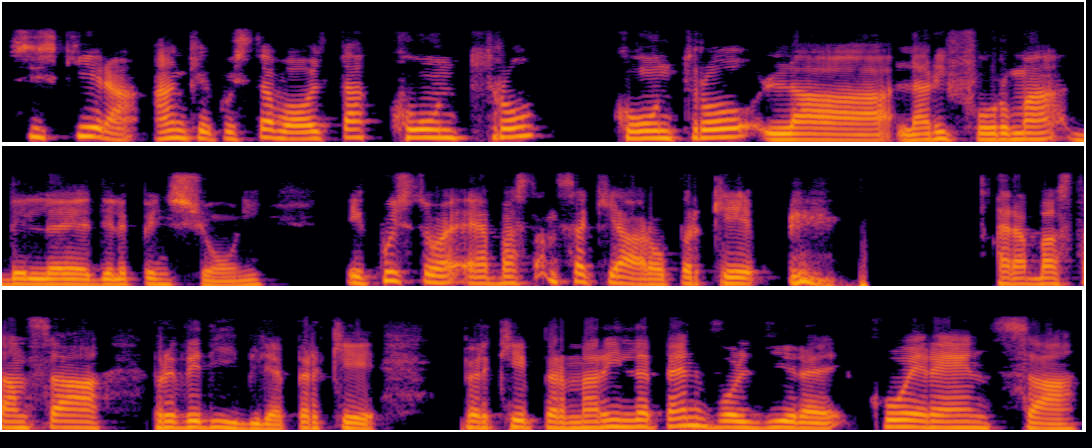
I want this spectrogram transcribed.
si schiera anche questa volta contro, contro la, la, riforma delle, delle, pensioni. E questo è abbastanza chiaro perché era abbastanza prevedibile, perché, perché per Marine Le Pen vuol dire coerenza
